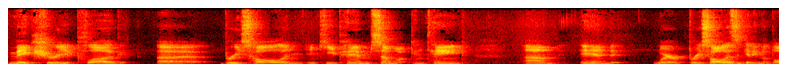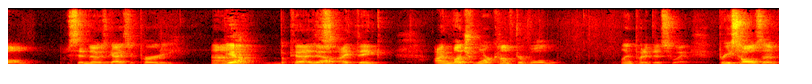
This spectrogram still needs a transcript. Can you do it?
make sure you plug uh, Breece Hall and, and keep him somewhat contained. Um, and where Breece Hall isn't getting the ball, send those guys to Purdy. Um, Yeah. because Yeah. I think I'm much more comfortable. Let me put it this way: Breece Hall's a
